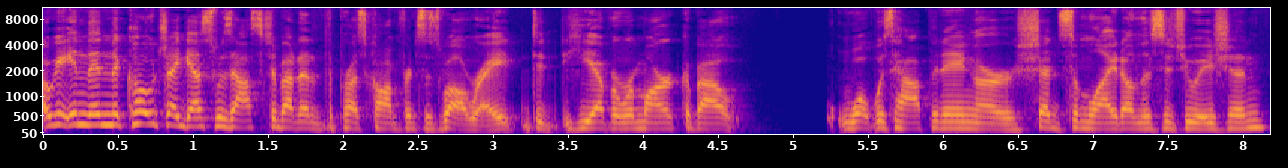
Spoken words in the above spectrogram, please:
Okay, and then the coach, I guess, was asked about it at the press conference as well, right? Did he have a remark about what was happening or shed some light on the situation?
